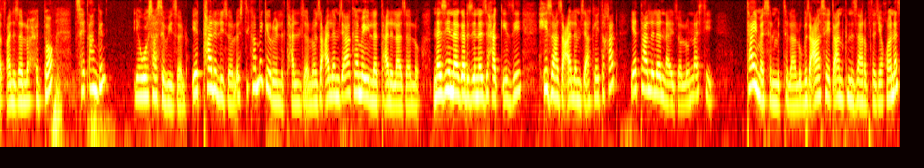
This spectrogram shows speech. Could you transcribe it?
ቀጻሊ ዘሎ ሕቶ ሰይጣን ግን የወሳስብ እዩ ዘሎ የታልል እዩ ዘሎ እስቲ ከመይ ገይሩ እዩ ለታልል ዘሎ እዚ ዓለም እዚኣ ከመይ እዩ ለታልላ ዘሎ ነዚ ነገር እዚ ነዚ ሓቂ እዚ ሒዛ እዚ ዓለም እዚኣ ከይትኻድ የታልለና እዩ ዘሎ እና እስቲ እንታይ ይመስል ምትላሉ ብዛዕባ ሰይጣን ክንዛረብ ተዘይኮነስ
